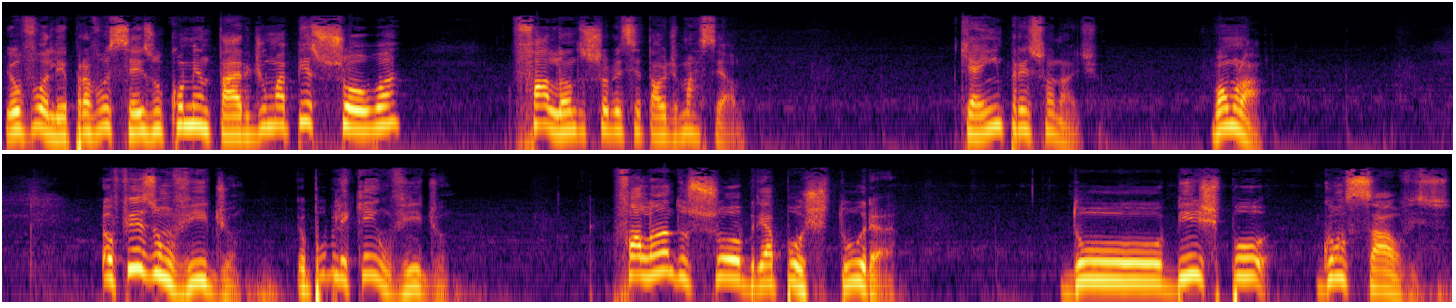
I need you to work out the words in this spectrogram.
eu vou ler para vocês um comentário de uma pessoa falando sobre esse tal de Marcelo. Que é impressionante. Vamos lá. Eu fiz um vídeo, eu publiquei um vídeo falando sobre a postura do bispo Gonçalves,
